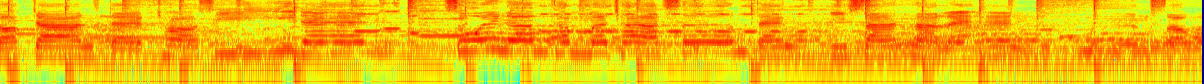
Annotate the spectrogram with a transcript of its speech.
ดอกจานแตกช่อสีแดง สวยงามธรรมชาติเสริมแต่งอีสานนาแลงเมืองสว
